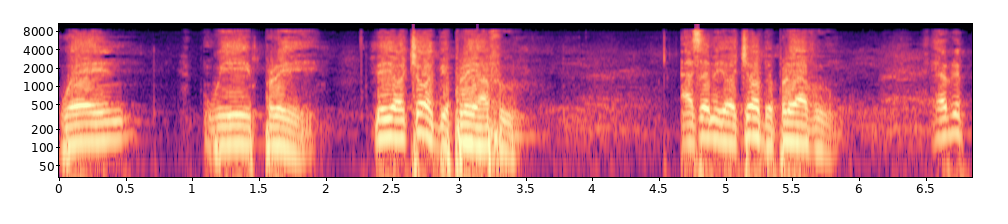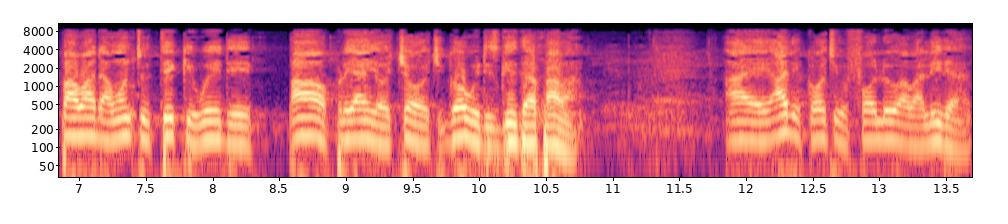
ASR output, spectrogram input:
when we pray. May your church be prayerful. I said, may your church be prayerful. Every power that want to take away the power of prayer in your church, God will disgrace that power. I had a call to follow our leader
